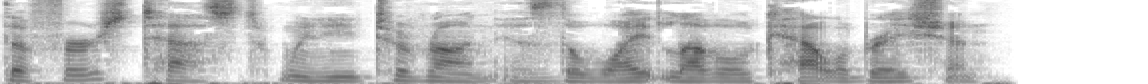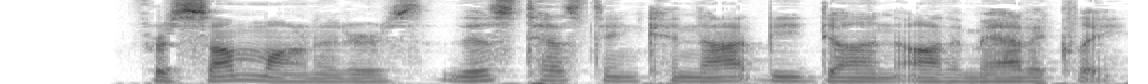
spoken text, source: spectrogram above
The first test we need to run is the white level calibration. For some monitors, this testing cannot be done automatically.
